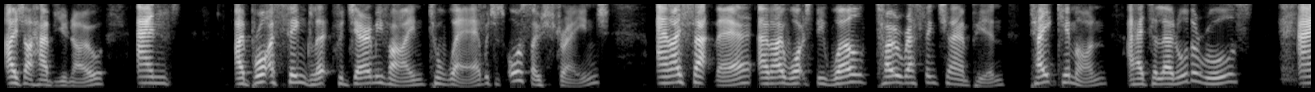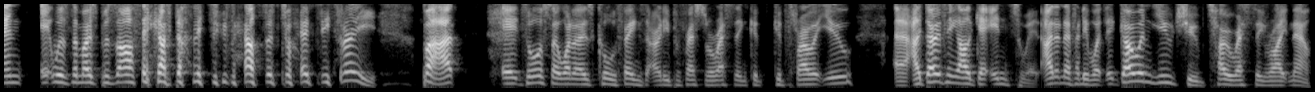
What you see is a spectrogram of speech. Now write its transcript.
I shall have you know, and I brought a singlet for Jeremy Vine to wear, which was also strange. And I sat there and I watched the world toe wrestling champion take him on. I had to learn all the rules, and it was the most bizarre thing I've done in 2023. But it's also one of those cool things that only professional wrestling could could throw at you. Uh, I don't think I'll get into it. I don't know if anyone go on YouTube toe wrestling right now.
